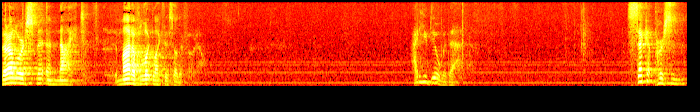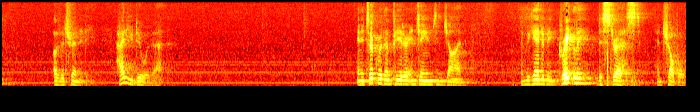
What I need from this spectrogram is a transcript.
that our Lord spent a night that might have looked like this other photo? How do you deal with that? Second person of the Trinity. How do you deal with that? And he took with him Peter and James and John and began to be greatly distressed and troubled.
